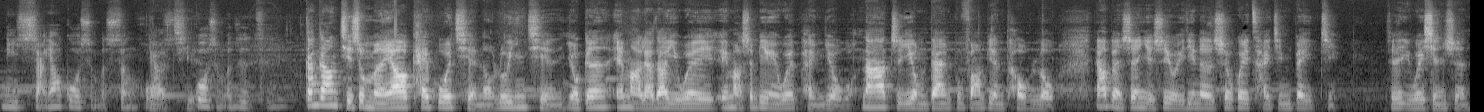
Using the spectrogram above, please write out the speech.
你想要过什么生活？过什么日子？刚刚其实我们要开播前哦，录音前有跟 Emma 聊到一位 Emma 身边有一位朋友哦，那他职业我们当然不方便透露，那他本身也是有一定的社会财经背景。这是一位先生，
